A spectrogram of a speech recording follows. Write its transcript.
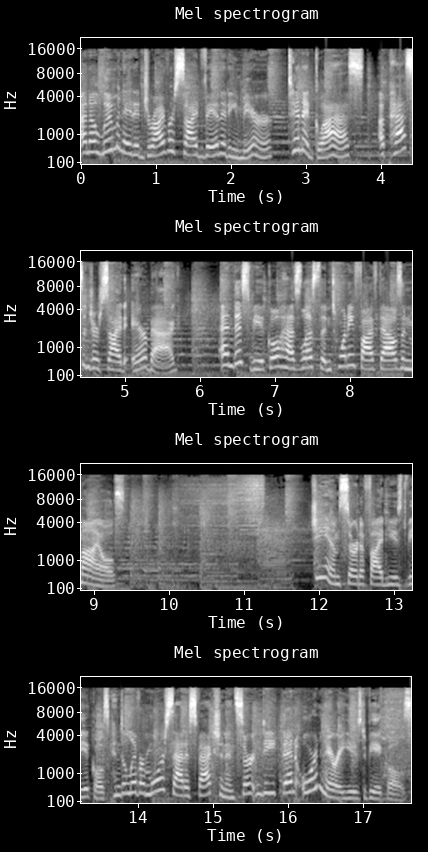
an illuminated driver's side vanity mirror, tinted glass, a passenger side airbag, and this vehicle has less than 25,000 miles. GM certified used vehicles can deliver more satisfaction and certainty than ordinary used vehicles.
